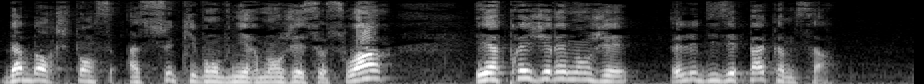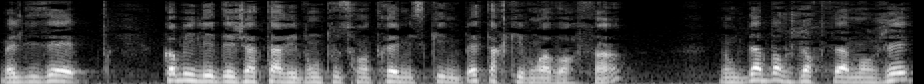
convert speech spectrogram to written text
D'abord, je pense à ceux qui vont venir manger ce soir, et après, j'irai manger. Elle ne le disait pas comme ça. Mais elle disait, comme il est déjà tard, ils vont tous rentrer, miskin, bêtard qu'ils vont avoir faim. Donc, d'abord, je leur fais à manger.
